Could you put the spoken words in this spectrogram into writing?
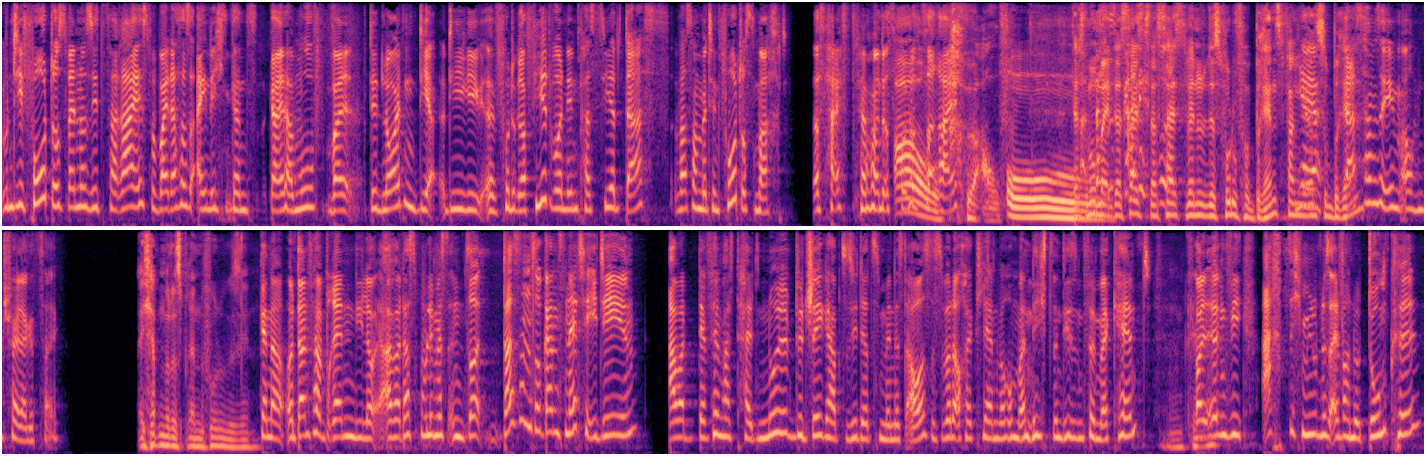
und die Fotos, wenn du sie zerreißt, wobei das ist eigentlich ein ganz geiler Move, weil den Leuten, die, die äh, fotografiert wurden, denen passiert das, was man mit den Fotos macht. Das heißt, wenn man das Foto Au. zerreißt. Hör auf. Oh. Das Moment, das gar heißt, das so- heißt, wenn du das Foto verbrennst, fangen die Ja, an ja, zu brennen? das haben sie eben auch im Trailer gezeigt. Ich habe nur das brennende Foto gesehen. Genau, und dann verbrennen die Leute. Aber das Problem ist, in so, das sind so ganz nette Ideen, aber der Film hat halt null Budget gehabt, so sieht er zumindest aus. Das würde auch erklären, warum man nichts in diesem Film erkennt. Okay. Weil irgendwie 80 Minuten ist einfach nur dunkel,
